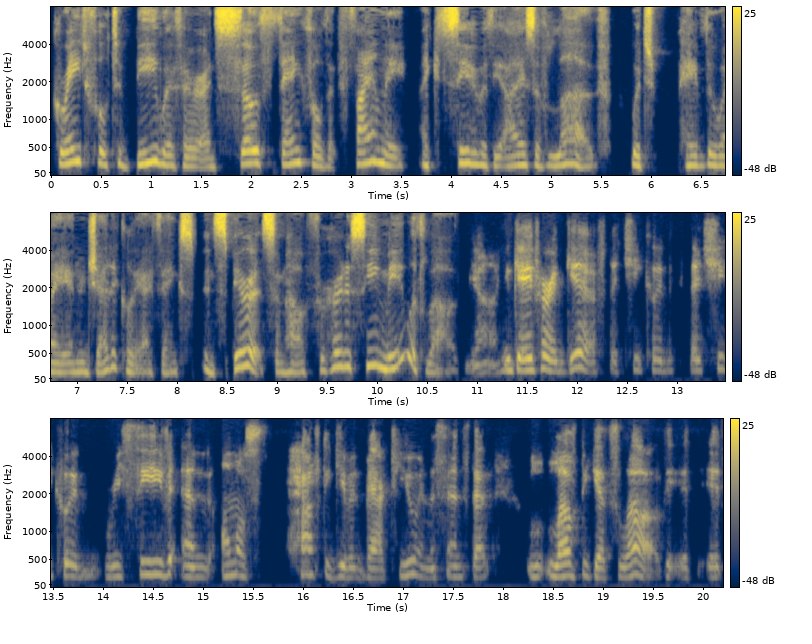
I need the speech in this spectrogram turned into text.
grateful to be with her and so thankful that finally I could see her with the eyes of love, which paved the way energetically, I think, in spirit somehow for her to see me with love. Yeah, you gave her a gift that she could that she could receive and almost have to give it back to you in the sense that love begets love. It it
